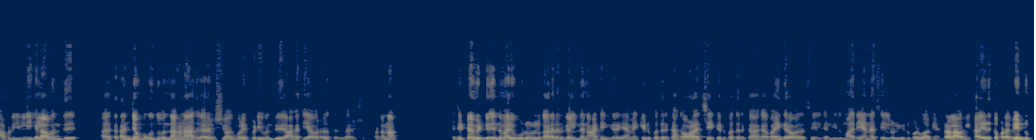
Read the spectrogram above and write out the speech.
அப்படி இல்லீகலா வந்து த- தஞ்சம் புகுந்து வந்தாங்கன்னா அது வேற விஷயம். அது முறைப்படி வந்து அகதியா வர்றது அது வேற விஷயம். பட் ஆனா திட்டமிட்டு இந்த மாதிரி ஊடுருவல்காரர்கள் இந்த நாட்டின் நிறையாமை கெடுப்பதற்காக வளர்ச்சியை கெடுப்பதற்காக பயங்கரவாத செயல்கள் இது மாதிரியான செயல்களில் ஈடுபடுவார்கள் என்றால் அவர்கள் களையெடுக்கப்பட வேண்டும்.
